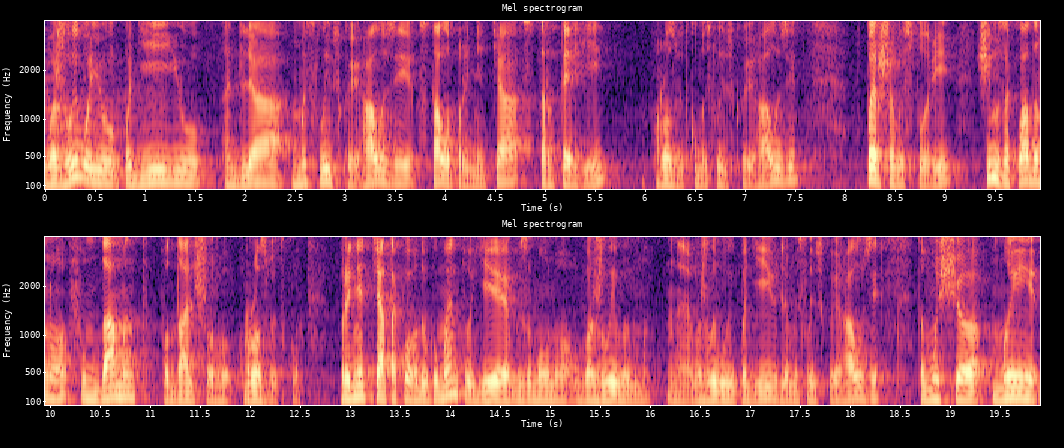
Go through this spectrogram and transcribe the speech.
Важливою подією для мисливської галузі стало прийняття стратегії розвитку мисливської галузі вперше в історії, чим закладено фундамент подальшого розвитку. Прийняття такого документу є безумовно важливим, е, важливою подією для мисливської галузі, тому що ми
